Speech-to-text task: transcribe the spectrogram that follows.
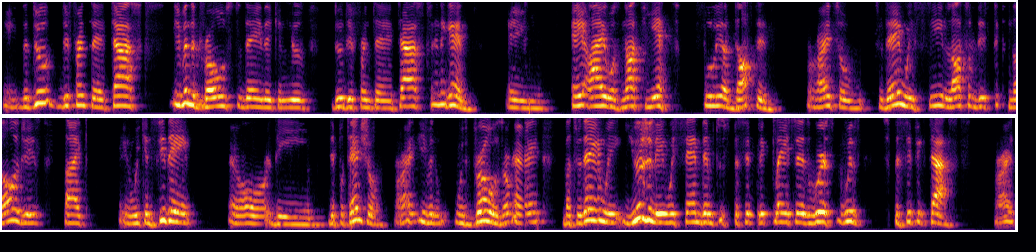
they do different uh, tasks. Even the drones today, they can use do different uh, tasks. And again, AI was not yet fully adopted, right? So today we see lots of these technologies, like we can see the or the the potential, right? Even with drones, okay. But today we usually we send them to specific places with with specific tasks, right?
